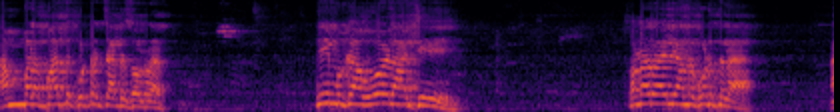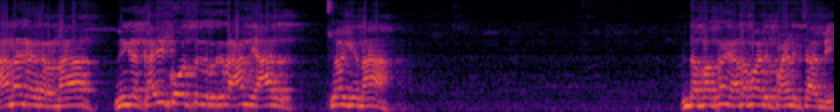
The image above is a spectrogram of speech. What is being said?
நம்மளை பார்த்து குற்றச்சாட்டு சொல்றார். திமுக ஊழல் ஆட்சி. சொன்னாரா இல்லையா அந்த கூட்டத்தில்? நான் என்ன கேட்கறேன்னா நீங்க கை கோர்த்து இருக்கிற ஆள் யாரு? யோகினா இந்த பக்கம் எடப்பாடி பழனிசாமி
